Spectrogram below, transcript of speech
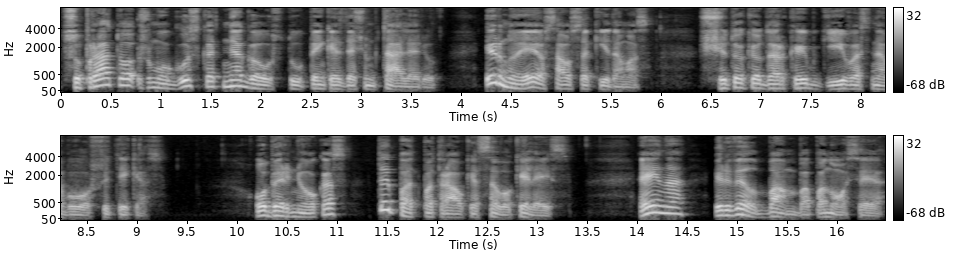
Suprato žmogus, kad negaustų 50 talerių ir nuėjo savo sakydamas, šitokio dar kaip gyvas nebuvo sutikęs. O berniokas taip pat patraukė savo keliais. Eina ir vėl bamba panosėje,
